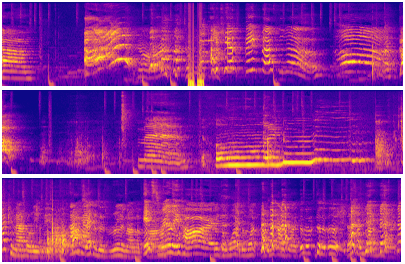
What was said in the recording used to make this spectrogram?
Um. Man. Oh my god. I cannot believe it. I Five seconds is really not enough time. it's really hard. Cause the one, the one, like, you gotta like, duh, duh, duh, that's how you gotta be like.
